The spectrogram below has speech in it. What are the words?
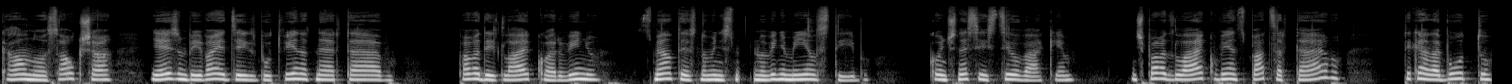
Kalnos augšā Jēzum bija vajadzīgs būt vienatnē ar tēvu, pavadīt laiku ar viņu, smelties no, viņas, no viņa mīlestību, ko viņš nesīs cilvēkiem. Viņš pavada laiku viens pats ar tēvu, tikai lai būtu,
